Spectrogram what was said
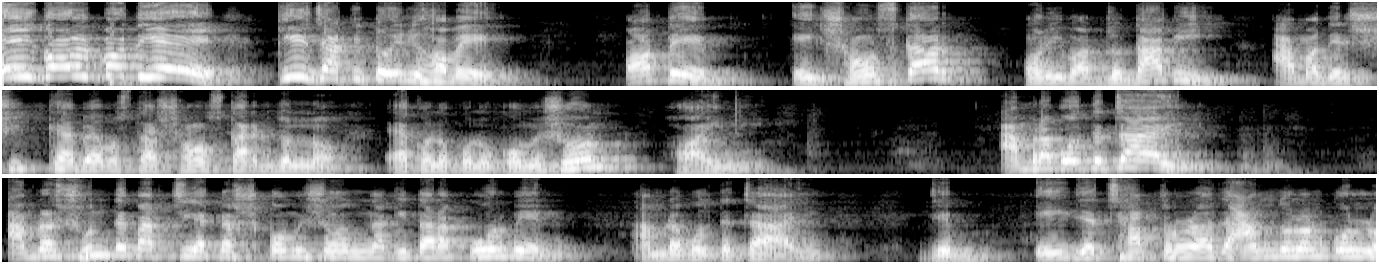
এই গল্প দিয়ে কি জাতি তৈরি হবে? অতএব এই সংস্কার অনিবার্য দাবি আমাদের শিক্ষা ব্যবস্থা সংস্কারের জন্য এখনও কোনো কমিশন হয়নি। আমরা বলতে চাই, আমরা শুনতে পাচ্ছি একটা কমিশন নাকি তারা করবেন। আমরা বলতে চাই যে এই যে ছাত্ররা যে আন্দোলন করল,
